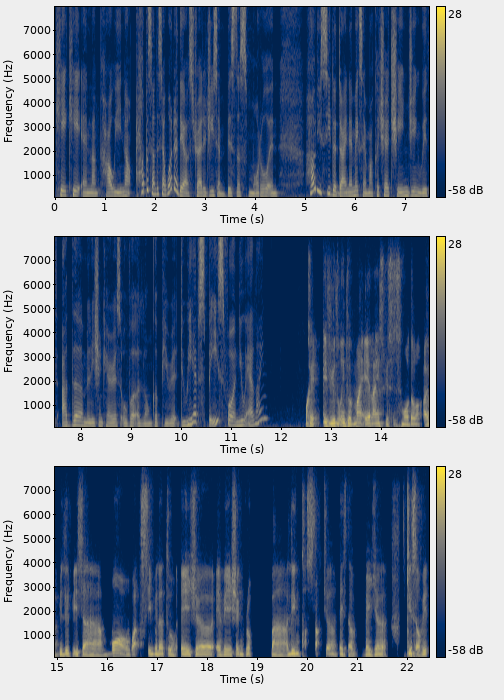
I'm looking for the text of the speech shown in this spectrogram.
KK, and Langkawi. Now, help us understand what are their strategies and business model, and how do you see the dynamics and market share changing with other Malaysian carriers over a longer period? Do we have space for a new airline? Okay, if you look into my airline's business model, I believe it's uh, more what similar to Asia Aviation Group, uh, lean cost structure. That's the major gist of it.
